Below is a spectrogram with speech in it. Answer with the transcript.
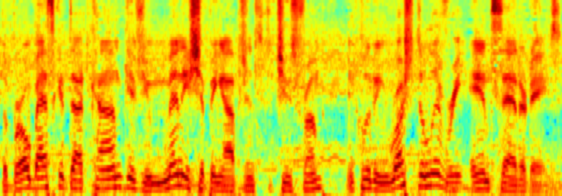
TheBroBasket.com gives you many shipping options to choose from, including rush delivery and Saturdays.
